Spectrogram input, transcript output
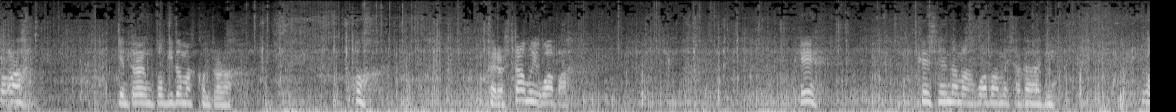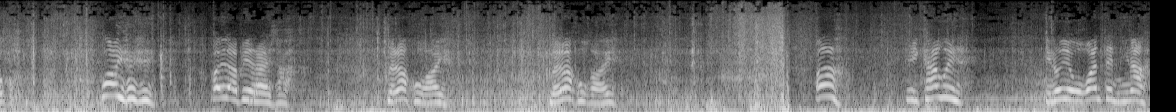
¡Oh! Hay que entrar un poquito más controlado. ¡Oh! Pero está muy guapa. ¿Qué? ¿Qué senda más guapa me saca de aquí? Loco. ¡Ay, ay, la piedra esa! Me la jugado ahí. Me la jugado ahí. ¡Ah! ¡Me cago en! Y no llevo guantes ni nada.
